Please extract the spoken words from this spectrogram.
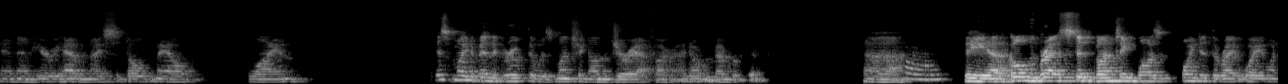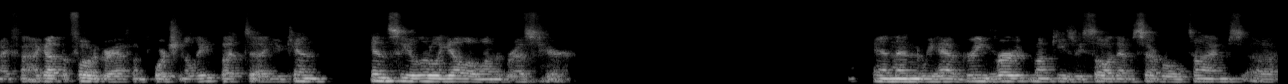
And then here we have a nice adult male lion. This might have been the group that was munching on the giraffe. I, don't remember, but uh, the uh, golden breasted bunting wasn't pointed the right way when I found, I got the photograph, unfortunately, but uh, you can can see a little yellow on the breast here. And then we have green vervet monkeys. We saw them several times. Uh,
